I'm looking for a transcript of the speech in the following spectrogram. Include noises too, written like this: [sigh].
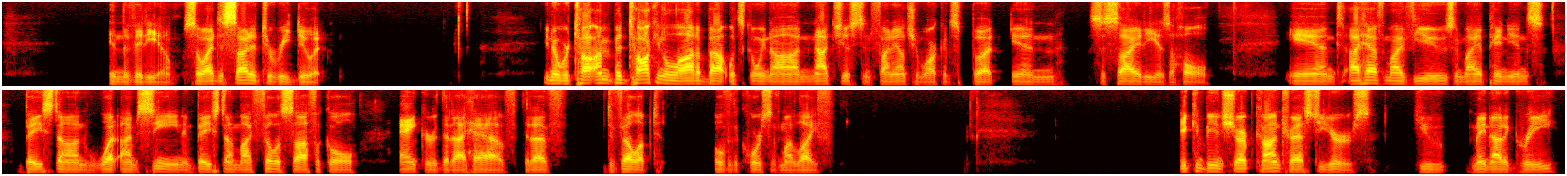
in the video. So I decided to redo it. You know, we're talking I've been talking a lot about what's going on, not just in financial markets, but in society as a whole. And I have my views and my opinions based on what I'm seeing and based on my philosophical anchor that I have that I've developed over the course of my life. It can be in sharp contrast to yours. You may not agree.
